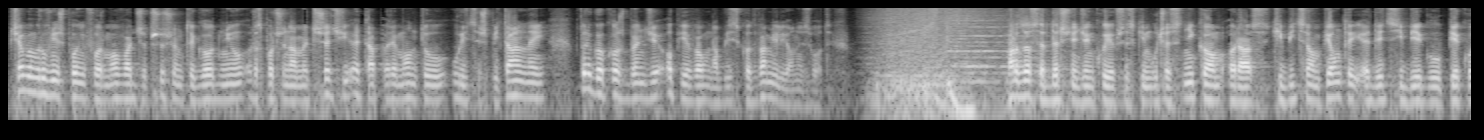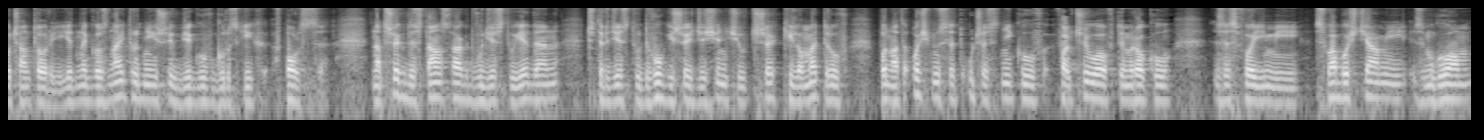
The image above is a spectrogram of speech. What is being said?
Chciałbym również poinformować, że w przyszłym tygodniu rozpoczynamy trzeci etap remontu ulicy Szpitalnej, którego koszt będzie opiewał na blisko 2 miliony złotych. Bardzo serdecznie dziękuję wszystkim uczestnikom oraz kibicom piątej edycji biegu Piekło Czantori, jednego z najtrudniejszych biegów górskich w Polsce. Na trzech dystansach 21, 42 i 63 km ponad 800 uczestników walczyło w tym roku ze swoimi słabościami, z mgłą,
